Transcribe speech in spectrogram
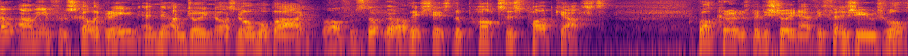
Hello, I'm Ian from Scholar Green, and I'm joined not as normal by. Mark from Stuttgart. This is the Potters Podcast. Well, Corona's been destroying everything as usual.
